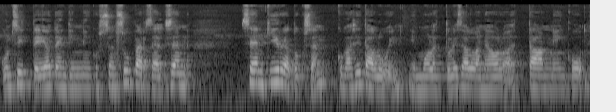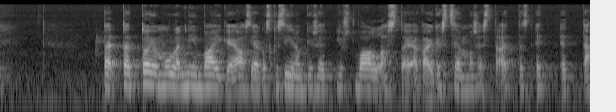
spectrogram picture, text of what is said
kun sitten jotenkin niin kuin sen Supercell, sen, sen kirjoituksen, kun mä sitä luin, niin mulle tuli sellainen olo, että tää on niin kuin, tai, tai toi on mulle niin vaikea asia, koska siinä on kyse just vallasta ja kaikesta semmosesta, että, että, että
